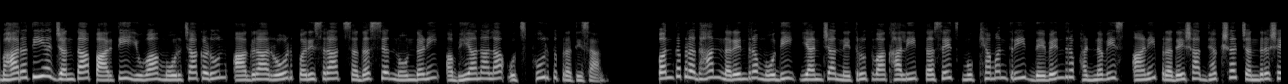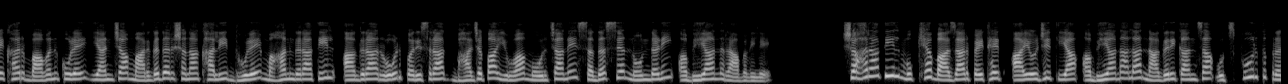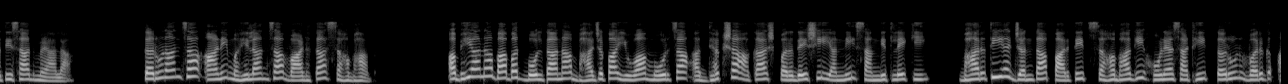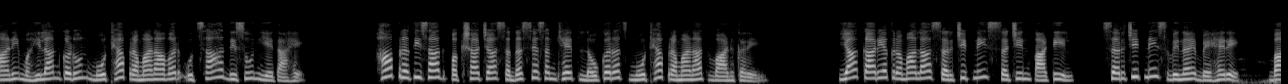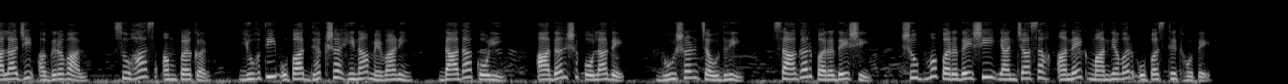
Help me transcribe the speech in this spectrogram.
Bharatiya Janata party युवा मोर्चाकडून Agra road परिसरात सदस्य नोंदणी अभियानाला उत्स्फूर्त प्रतिसाद. पंतप्रधान नरेंद्र मोदी यांच्या नेतृत्वाखाली तसेच मुख्यमंत्री देवेंद्र फडणवीस आणि प्रदेशाध्यक्ष चंद्रशेखर बावनकुळे यांच्या मार्गदर्शनाखाली धुळे महानगरातील आग्रा रोड परिसरात भाजपा युवा मोर्चाने सदस्य नोंदणी अभियान राबविले. शहरातील मुख्य बाजारपेठेत आयोजित या अभियानाला नागरिकांचा उत्स्फूर्त प्रतिसाद मिळाला. तरुणांचा आणि महिलांचा वाढता सहभाग. अभियानाबाबत बोलताना भाजपा युवा मोर्चा अध्यक्ष आकाश परदेशी यांनी सांगितले की भारतीय जनता पार्टीत सहभागी होण्यासाठी तरुण वर्ग आणि महिलांकडून मोठ्या प्रमाणावर उत्साह दिसून येत आहे. हा प्रतिसाद पक्षाच्या सदस्यसंख्येत लवकरच मोठ्या प्रमाणात वाढ करेल. या कार्यक्रमाला सरचिटणीस सचिन पाटील सरचिटणीस विनय बेहेरे बालाजी अग्रवाल सुहास अंपळकर युवती उपाध्यक्ष हिना मेवाणी दादा कोळी आदर्श पोलादे भूषण चौधरी सागर परदेशी शुभम परदेशी यांच्यासह अनेक मान्यवर उपस्थित होते.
